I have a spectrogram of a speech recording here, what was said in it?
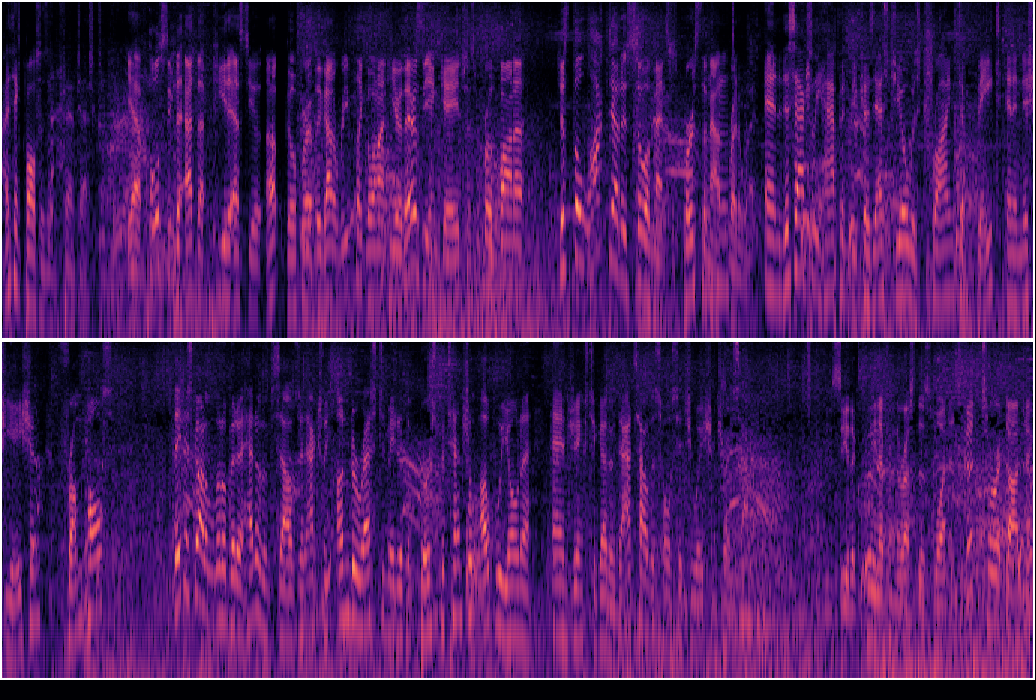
I think Pulse is a fantastic spot. Yeah, Pulse seemed to add that P to STO. Up, oh, go for it. We got a replay going on here. There's the engage as Prothana just the lockdown is so immense. Just burst them out mm -hmm. right away. And this actually happened because STO was trying to bait an initiation from Pulse. They just got a little bit ahead of themselves and actually underestimated the burst potential of Leona and Jinx together. That's how this whole situation turns out. You see the cleanup from the rest of this one. It's good turret dodging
